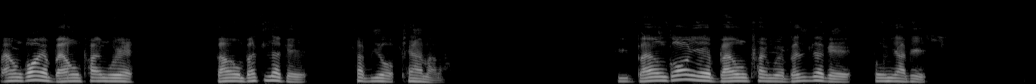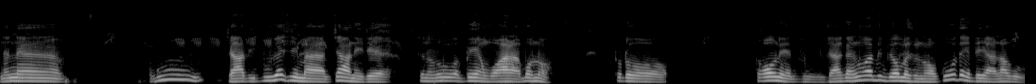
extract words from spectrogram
ဘန်ကောင်းရဲ့ဘန်ဖိုင်ခွဲဘန်ဘတ်လက်ကထပ်ပြီးတော့ဖြန်းရမှာပါဒီဘန်ကောင်းရဲ့ဘန်ဖိုင်ခွဲဘတ်လက်ကသုံးညပြည့်နန်းနန်းအခုဇာဒီပူရဲ့ချိန်မှာကြာနေတဲ့ကျွန်တော်တို့အပင်ဝါတာပေါ့နော်တော်တော် ကောင်းတယ်သူဇာကန်ကပြောမယ်ဆိုတော့90 100လောက်ကို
